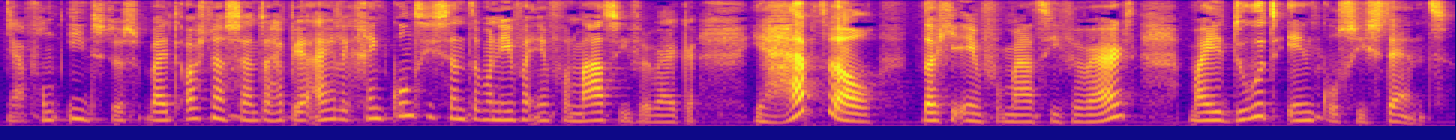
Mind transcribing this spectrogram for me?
ja, van iets. Dus bij het Ashna Center heb je eigenlijk geen consistente manier van informatie verwerken. Je hebt wel dat je informatie verwerkt, maar je doet het inconsistent.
